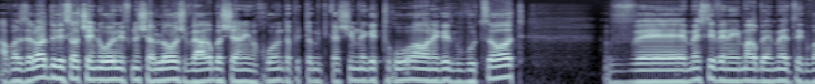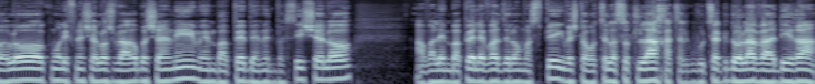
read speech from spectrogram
אבל זה לא הדריסות שהיינו רואים לפני שלוש וארבע שנים, אנחנו רואים אותם פתאום מתקשים נגד תרועה או נגד קבוצות, ומסי ונאמר באמת זה כבר לא כמו לפני שלוש וארבע שנים, הם בפה באמת בשיא שלו. אבל אמבפה לבד זה לא מספיק, וכשאתה רוצה לעשות לחץ על קבוצה גדולה ואדירה,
